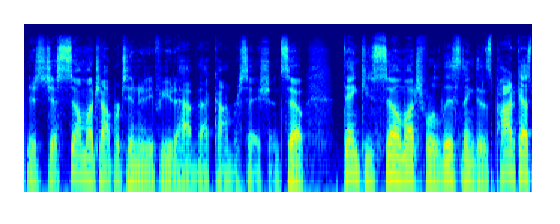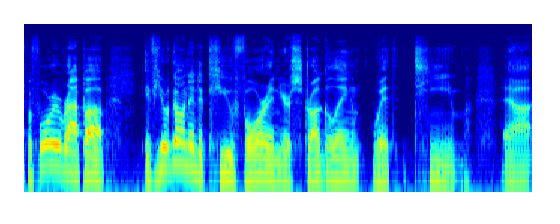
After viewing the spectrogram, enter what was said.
There's just so much opportunity for you to have that conversation. So thank you so much for listening to this podcast. Before we wrap up, if you're going into Q4 and you're struggling with team, uh,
